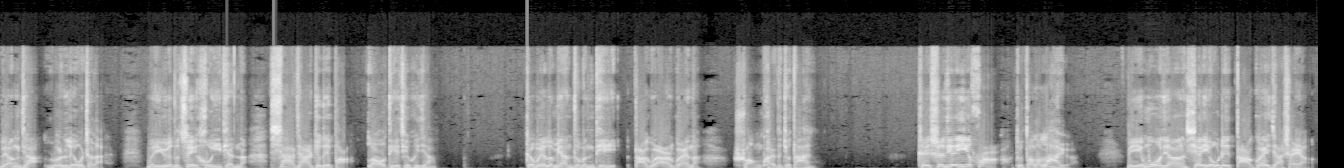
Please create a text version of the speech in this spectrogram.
两家轮流着来。每月的最后一天呢，下家就得把老爹接回家。这为了面子问题，大乖二乖呢，爽快的就答应。这时间一晃就到了腊月，李木匠先由这大乖家赡养。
